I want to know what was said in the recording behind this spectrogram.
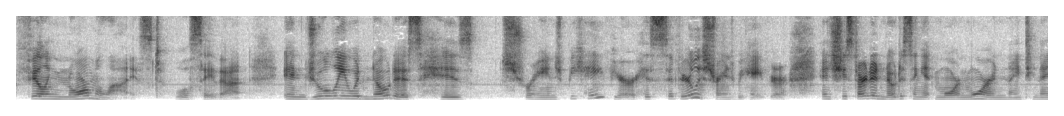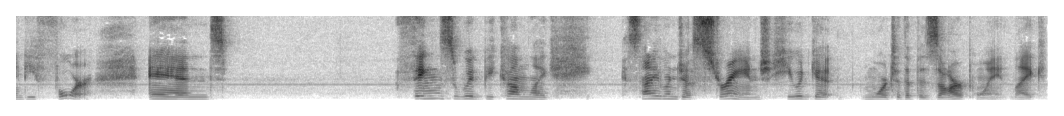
feeling normalized, we'll say that. And Julie would notice his strange behavior, his severely strange behavior. And she started noticing it more and more in 1994. And things would become like, it's not even just strange. He would get more to the bizarre point. Like,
